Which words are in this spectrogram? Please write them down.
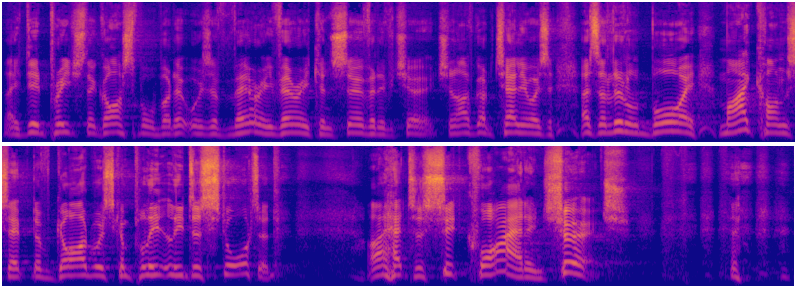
they did preach the gospel, but it was a very, very conservative church. And I've got to tell you, as as a little boy, my concept of God was completely distorted. I had to sit quiet in church.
